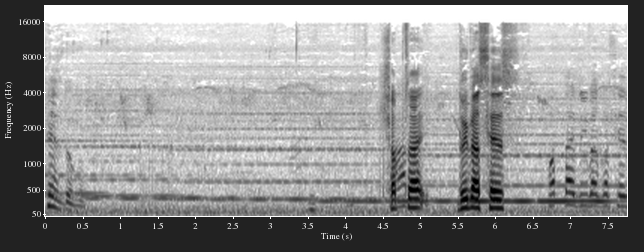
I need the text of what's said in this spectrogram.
সেচ দেবো। সপ্তাহে দুইবার সেচ? সপ্তাহে দুইবার করে সেচ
